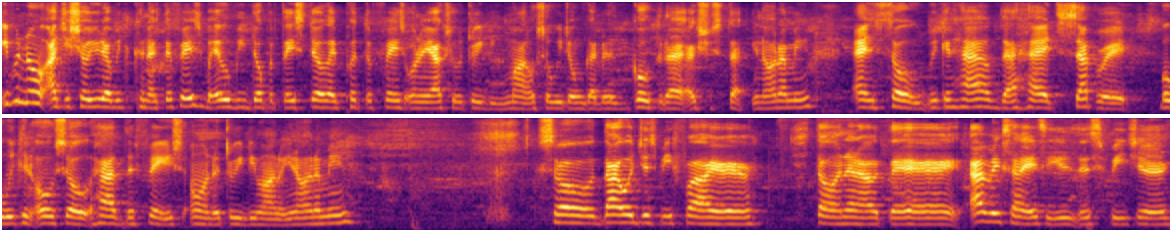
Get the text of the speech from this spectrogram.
even though I just show you that we could connect the face, but it would be dope if they still like put the face on the actual 3D model so we don't gotta go through that extra step, you know what I mean? And so we can have the head separate, but we can also have the face on the 3D model, you know what I mean? So that would just be fire. Just throwing it out there. I'm excited to use this feature.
